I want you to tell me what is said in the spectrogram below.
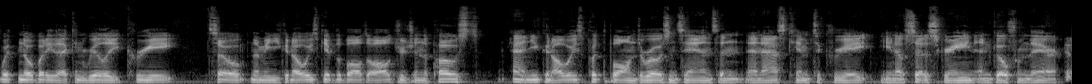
with nobody that can really create So, I mean, you can always give the ball to Aldridge in the post, and you can always put the ball in DeRozan's hands and, and ask him to create, you know, set a screen and go from there. Yeah.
